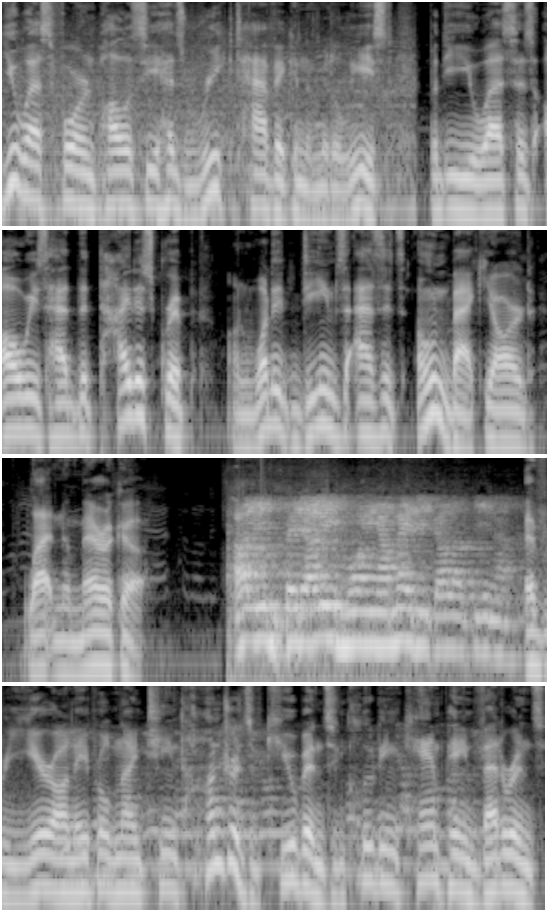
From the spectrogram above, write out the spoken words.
U.S. foreign policy has wreaked havoc in the Middle East, but the U.S. has always had the tightest grip on what it deems as its own backyard, Latin America. Every year on April 19th, hundreds of Cubans, including campaign veterans,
